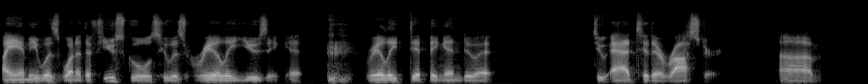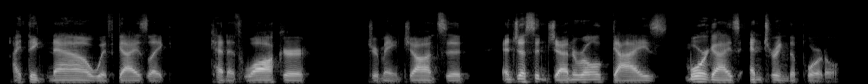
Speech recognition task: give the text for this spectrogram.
Miami was one of the few schools who was really using it, really dipping into it to add to their roster. Um, I think now with guys like Kenneth Walker, Jermaine Johnson, and just in general, guys, more guys entering the portal,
